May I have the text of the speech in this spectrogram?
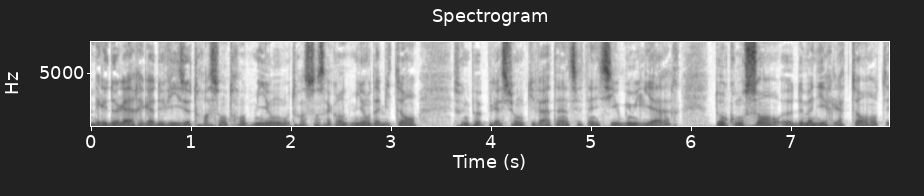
mais le dollar est la devise de 330 millions ou 350 millions d'habitants sur une population qui va atteindre cette année-ci 8 milliards. Donc on sent euh, de manière latente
